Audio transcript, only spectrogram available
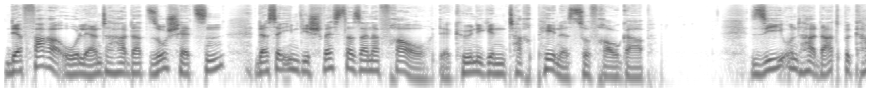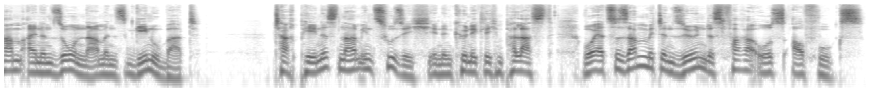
Der Pharao lernte Hadad so schätzen, dass er ihm die Schwester seiner Frau, der Königin Tachpenes, zur Frau gab. Sie und Hadad bekamen einen Sohn namens Genubat. Tachpenes nahm ihn zu sich in den königlichen Palast, wo er zusammen mit den Söhnen des Pharaos aufwuchs.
